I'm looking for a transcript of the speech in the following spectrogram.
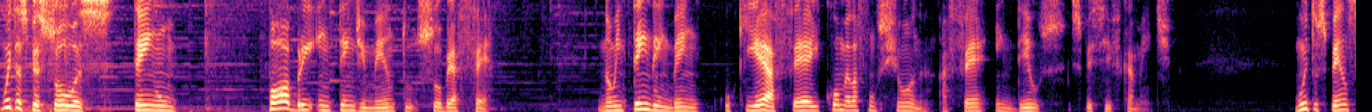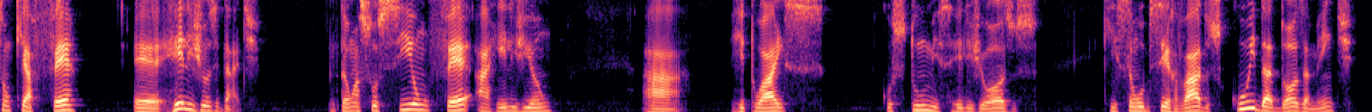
Muitas pessoas têm um pobre entendimento sobre a fé. Não entendem bem o que é a fé e como ela funciona, a fé em Deus especificamente. Muitos pensam que a fé é religiosidade. Então associam fé à religião, a rituais, costumes religiosos que são observados cuidadosamente,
